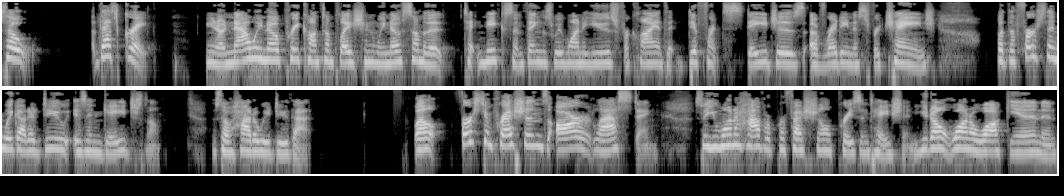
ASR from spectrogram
So that's great. You know now we know pre-contemplation we know some of the techniques and things we want to use for clients at different stages of readiness for change. But the first thing we got to do is engage them. So how do we do that? Well first impressions are lasting. So you want to have a professional presentation. You don't want to walk in and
